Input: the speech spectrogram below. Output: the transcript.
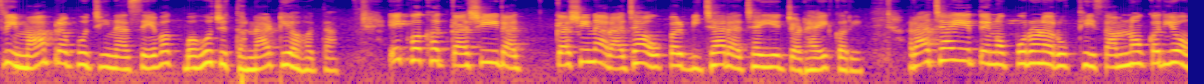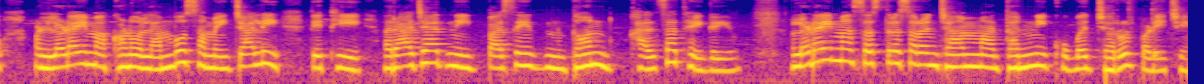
શ્રી મહાપ્રભુજીના સેવક બહુ જ ધનાઢ્ય હતા. એક વખત કાશી રાજ કાશીના રાજા ઉપર બીજા રાજાએ ચઢાઈ કરી. રાજાએ તેનો પૂર્ણ રૂપથી સામનો કર્યો, પણ લડાઈમાં ઘણો લાંબો સમય ચાલી, તેથી રાજાની પાસે ધન ખાલસા થઈ ગયું. લડાઈમાં શસ્ત્ર સરંજામમાં ધનની ખૂબ જ જરૂર પડે છે.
